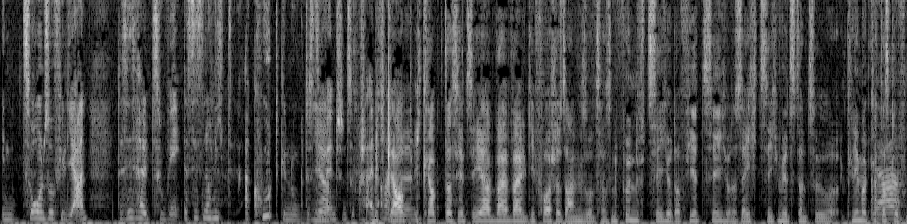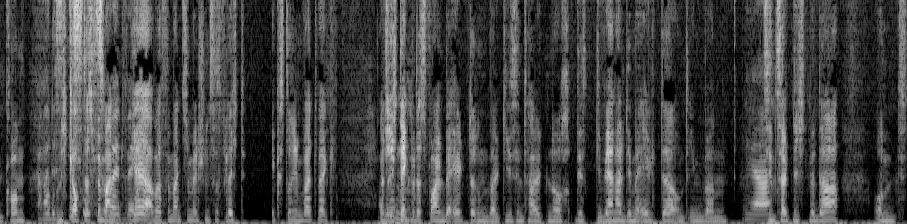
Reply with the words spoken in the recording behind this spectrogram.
in so und so vielen Jahren, das ist halt zu wenig, das ist noch nicht akut genug, dass die Ja. Menschen so gescheit ich glaube, ich glaube, dass jetzt eher, weil, weil die Forscher sagen, so 2050 oder 40 oder 60 wird es dann zu Klimakatastrophen kommen. aber das Und ich glaube, nicht für so man, weit weg. ja, ja, aber für manche Menschen ist das vielleicht extrem weit weg. Also ich Eben. denke mir das vor allem bei Älteren, weil die sind halt noch, die, die werden halt immer älter und irgendwann Ja. sind sie halt nicht mehr da und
